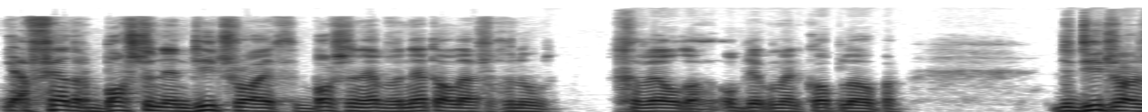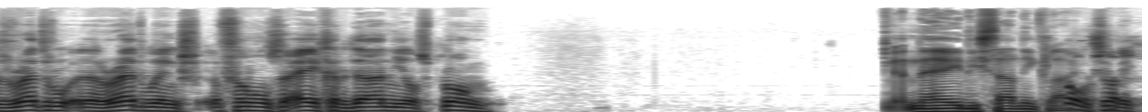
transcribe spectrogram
ja, verder Boston en Detroit. Boston hebben we net al even genoemd. Geweldig, op dit moment koploper. De Detroit Red, Red Wings van onze eigen Daniel Sprong. Nee, die staat niet klaar. Oh, sorry.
